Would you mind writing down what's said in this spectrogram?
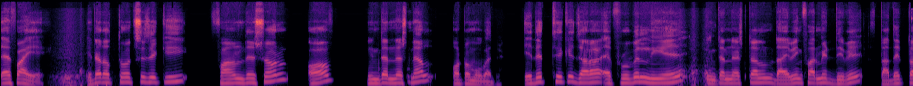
এফআইএ এটার অর্থ হচ্ছে যে কি? ফাউন্ডেশন অফ ইন্টারন্যাশনাল অটোমোবাইল এদের থেকে যারা অ্যাপ্রুভেল নিয়ে ইন্টারন্যাশনাল ড্রাইভিং পারমিট দিবে, তাদেরটা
